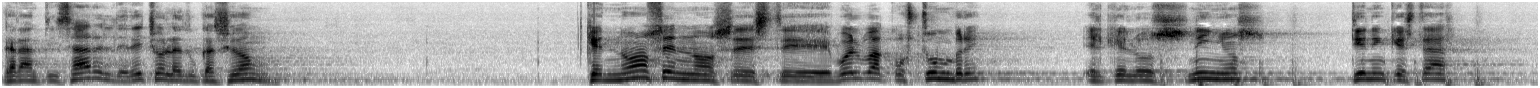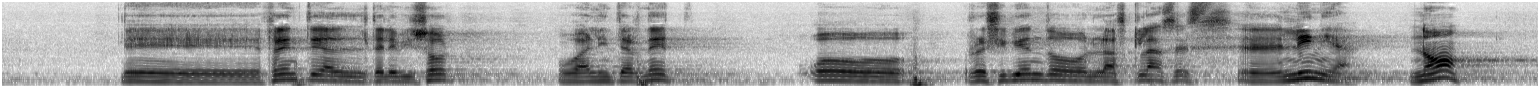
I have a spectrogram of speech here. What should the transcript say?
garantizar el derecho a la educación. Que no se nos este, vuelva costumbre el que los niños tienen que estar de frente al televisor o al internet o recibiendo las clases eh, en línea. No,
